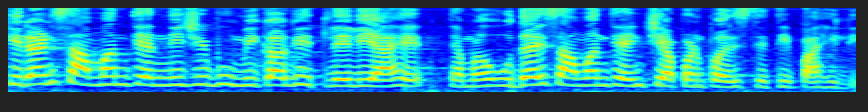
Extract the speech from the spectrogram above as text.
किरण सामंत यांनी जी भूमिका घेतलेली आहे त्यामुळे उदय सामंत यांची आपण परिस्थिती पाहिली.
